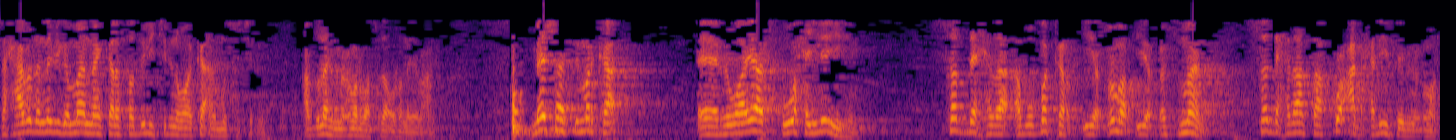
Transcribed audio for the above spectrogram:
saxaabada nebiga maanaan kala fadili jirin waan ka aamusi jirnay. Cabdullahi bni cumar baa sidaa odhanaya macana meeshaasi marka riwaayaadku waxay leeyihiin saddexda abubakar iyo cumar iyo cuثmaan saddexdaasaa ku cad xadiidka ibni cumar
